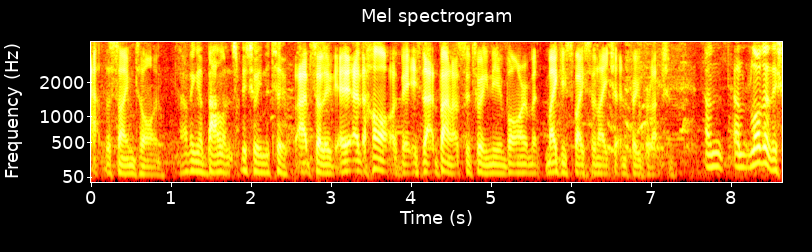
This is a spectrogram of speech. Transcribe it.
at the same time. Having a balance between the two. Absolutely. At the heart of it is that balance between the environment, making space for nature, and food production. And a lot of this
